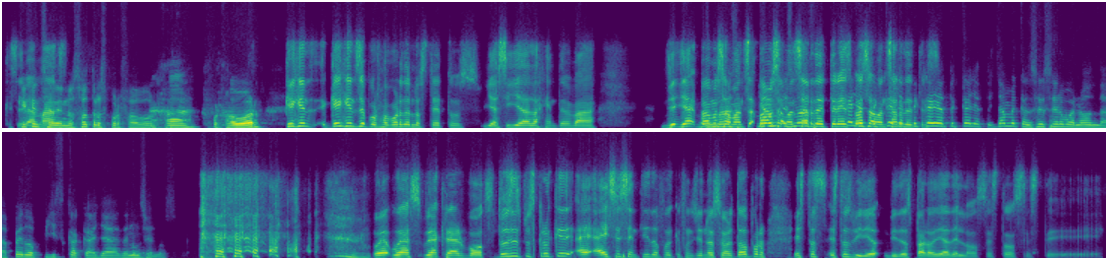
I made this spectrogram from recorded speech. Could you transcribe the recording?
Que se vea más. de nosotros, por favor. Ajá, por favor. Quéjense, por favor, de los tetos, y así ya la gente va, ya, vamos, a avanzar, vamos a avanzar de tres, vamos a avanzar de tres. Cállate, cállate, ya me cansé de ser buena onda, pedo, pis, caca, ya, denúncianos. voy, a, voy, a, crear bots. Entonces, pues creo que a, ese sentido fue que funcionó, sobre todo por estos, estos videos parodia de los, estos, este,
